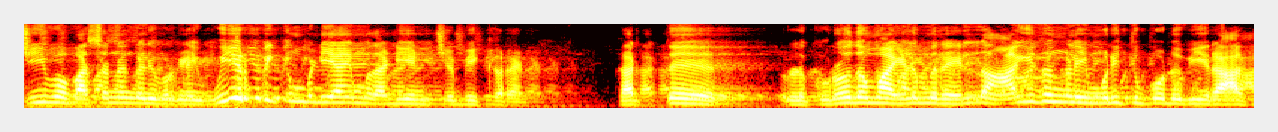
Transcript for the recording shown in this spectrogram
ஜீவ வசனங்கள் இவர்களை உயிர்ப்பிக்கும்படியாய் உமது அடியன் செபிக்கிறேன் கர்த்து இவர்களுக்கு விரோதமாக எழும்புகிற எல்லா ஆயுதங்களையும் முறித்து போடுவீராக.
